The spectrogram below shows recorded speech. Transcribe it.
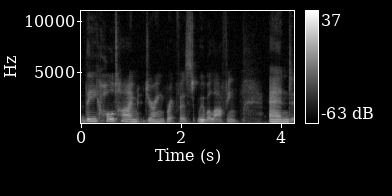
the whole time during breakfast, we were laughing. And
